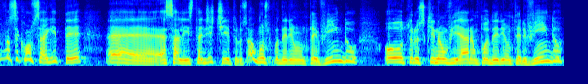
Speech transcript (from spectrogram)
você consegue ter é, essa lista de títulos. Alguns poderiam ter vindo, outros que não vieram poderiam ter vindo,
